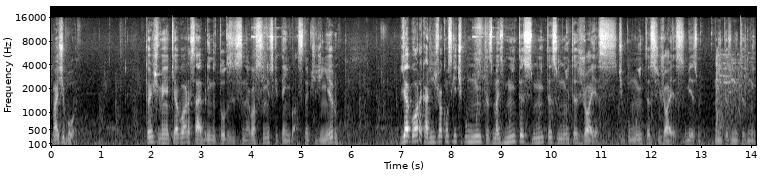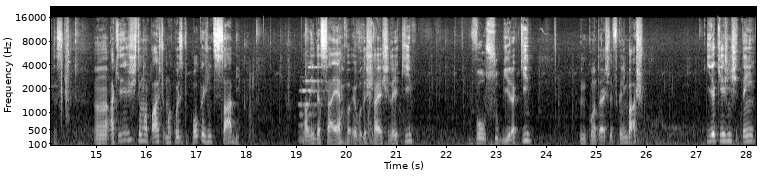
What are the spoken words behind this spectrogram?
Mas de boa. Então a gente vem aqui agora, sai abrindo todos esses negocinhos que tem bastante dinheiro. E agora, cara, a gente vai conseguir, tipo, muitas, mas muitas, muitas, muitas joias. Tipo, muitas joias mesmo. Muitas, muitas, muitas. Uh, aqui a gente tem uma parte, uma coisa que pouca gente sabe. Além dessa erva, eu vou deixar a Ashley aqui. Vou subir aqui. Enquanto a Ashley fica ali embaixo. E aqui a gente tem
